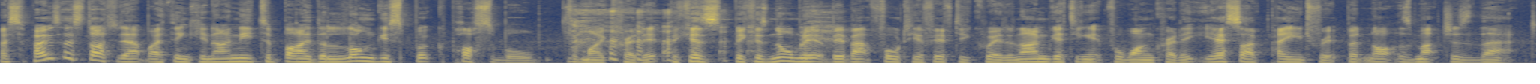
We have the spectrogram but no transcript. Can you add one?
I suppose I started out by thinking I need to buy the longest book possible for my credit because because normally it'd be about 40 or 50 quid, and I'm getting it for one credit. Yes, I've paid for it, but not as much as that.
